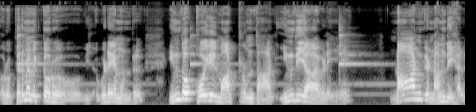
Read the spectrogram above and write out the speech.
ஒரு பெருமைமிக்க ஒரு வி- விடயம் உண்டு. இந்த கோயிலில் மாற்றும் தான் இந்தியாவிலேயே நான்கு நந்திகள்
